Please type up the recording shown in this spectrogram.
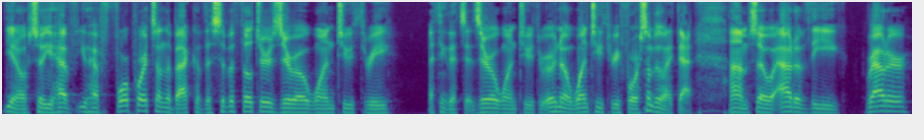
you know so you have you have four ports on the back of the CIPA filter zero one two three I think that's it. Zero, one, two, three, or no, one, two, three, four, something like that. Um, so out of the router,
